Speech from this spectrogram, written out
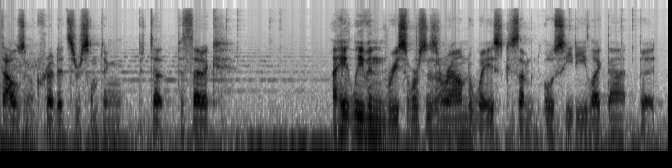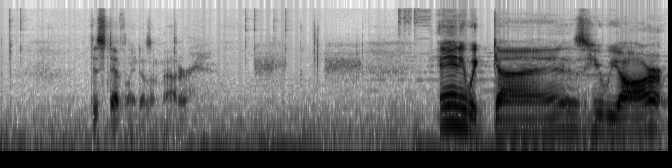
Thousand credits or something pathetic. I hate leaving resources around to waste because I'm OCD like that, but this definitely doesn't matter. Anyway, guys, here we are.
